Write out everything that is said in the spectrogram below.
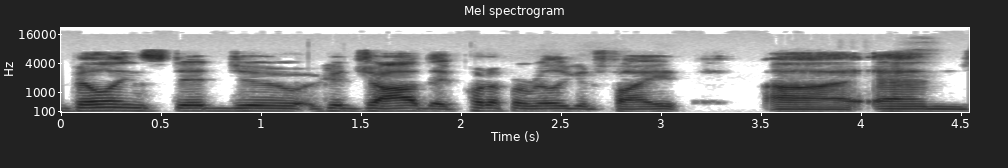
Billings did do a good job. They put up a really good fight. Uh, and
